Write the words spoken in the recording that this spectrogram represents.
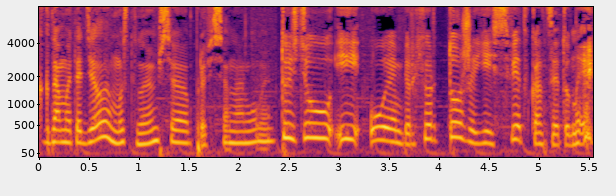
Когда мы это делаем, мы становимся профессионалами. То есть у, и у Эмбер Хёрд тоже есть свет в конце туннеля.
